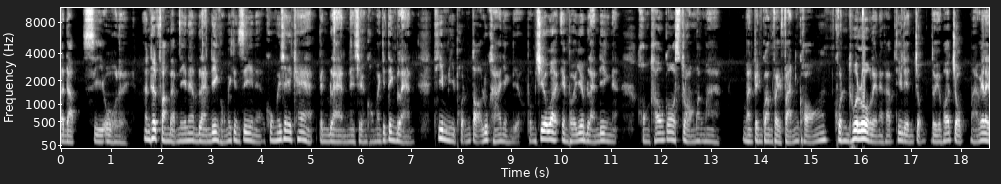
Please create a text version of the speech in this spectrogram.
ระดับ CEO เลยนั่นถ้าฟังแบบนี้เนี่ย branding ของ McKinsey เนี่ยคงไม่ใช่แค่เป็นแบรนด์ในเชิงของ Marketing แบรนด์ที่มีผลต่อลูกค้าอย่างเดียว ผมเชื่อว่า Employer Branding เนี่ยของเขาก็ strong มากๆ มันเป็นความใฝ่ฝันของคนทั่วโลกเลยนะครับ ที่เรียนจบ โดยเฉพาะจบมหาวิทยาลัย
